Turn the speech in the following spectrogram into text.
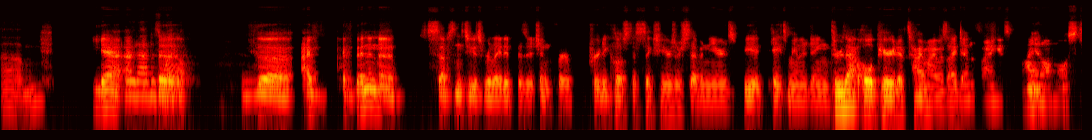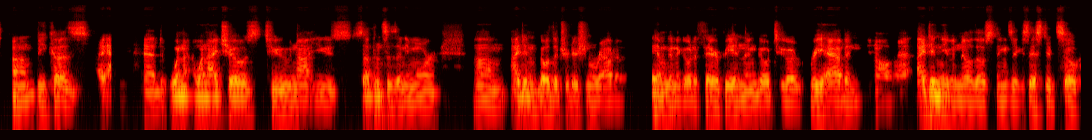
Um, yeah. It out as the, well. The, I've, I've been in a substance use related position for pretty close to six years or seven years, be it case managing. Through that whole period of time, I was identifying as a client almost um, because I had when when I chose to not use substances anymore, um, I didn't go the traditional route of hey, I'm going to go to therapy and then go to a rehab and, and all that. I didn't even know those things existed. So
